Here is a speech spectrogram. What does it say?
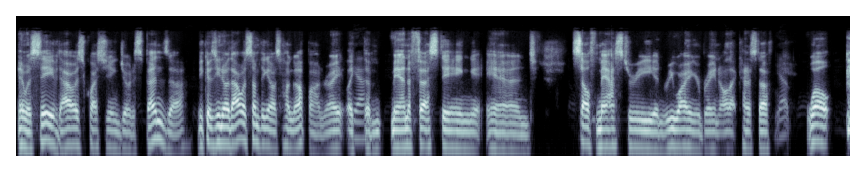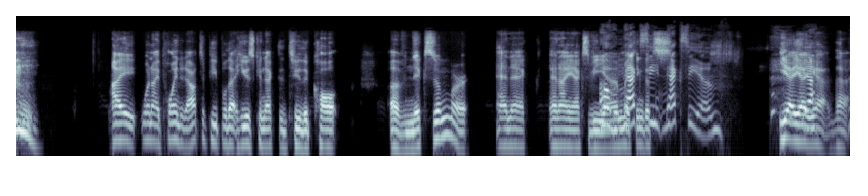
and was saved, I was questioning Joe Dispenza because you know that was something I was hung up on, right? Like Yeah. the manifesting and self mastery and rewiring your brain, all that kind of stuff. Yep. Well, I when I pointed out to people that he was connected to the cult of Nixum or NX, NIXVM, oh, I think that's NXIVM. yeah, yeah, yeah. yeah, that.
